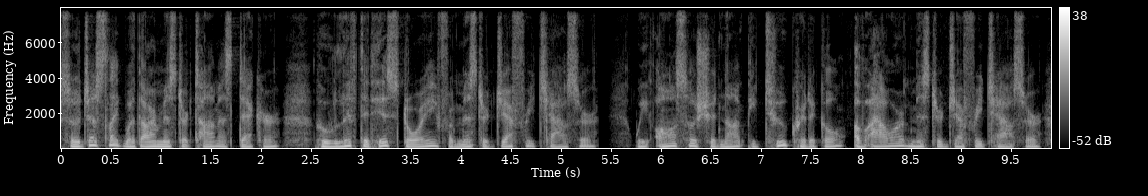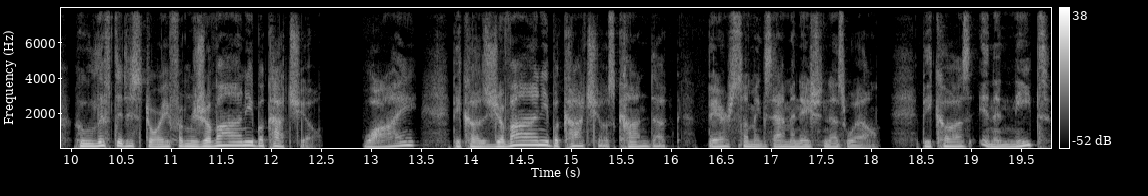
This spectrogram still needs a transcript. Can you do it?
So, just like with our Mr. Thomas Dekker, who lifted his story from Mr. Geoffrey Chaucer, we also should not be too critical of our Mr. Geoffrey Chaucer, who lifted his story from Giovanni Boccaccio. Why? Because Giovanni Boccaccio's conduct bears some examination as well. Because in a neat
